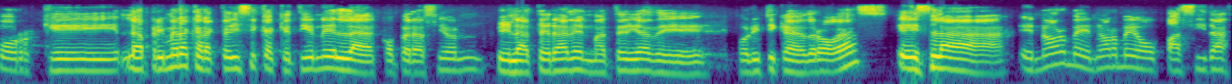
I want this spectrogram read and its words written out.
porque la primera característica que tiene la cooperación bilateral en materia de política de drogas es la enorme, enorme opacidad.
